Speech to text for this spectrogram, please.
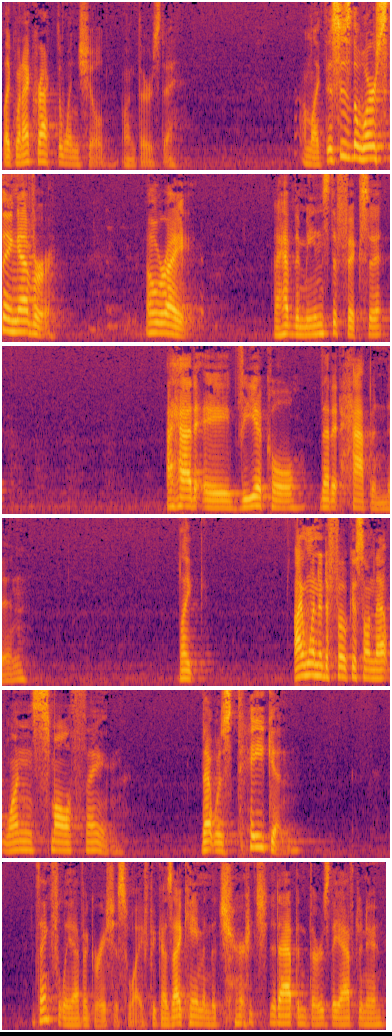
Like when I cracked the windshield on Thursday, I'm like, this is the worst thing ever. Oh, right. I have the means to fix it. I had a vehicle that it happened in. Like, I wanted to focus on that one small thing that was taken Thankfully, I have a gracious wife because I came into church. It happened Thursday afternoon.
